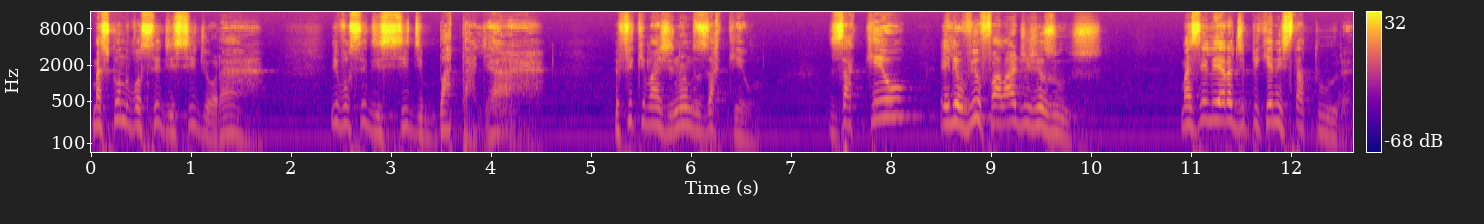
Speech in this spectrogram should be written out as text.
Mas quando você decide orar, e você decide batalhar, eu fico imaginando Zaqueu. Zaqueu, ele ouviu falar de Jesus, mas ele era de pequena estatura.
